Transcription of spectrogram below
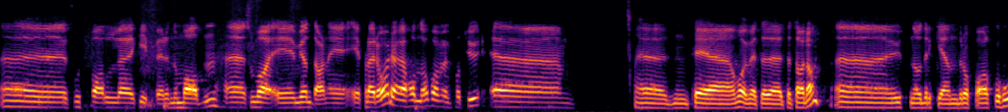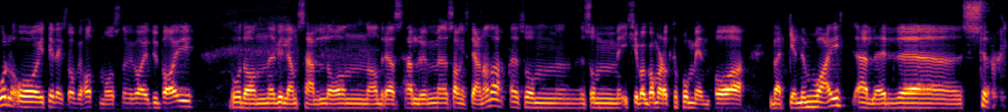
eh, fotballkeeper-nomaden, eh, som var i Mjøndalen i, i flere år. Han òg var med på tur. Eh, eh til, han var jo med til, til Thailand eh, uten å drikke en dråpe alkohol. og I tillegg så har vi hatt med oss når vi var i Dubai både William Sell og Andreas Hellum, sangstjerna, da, som, som, ikke var gammel nok til å komme inn på verken White eller uh, Cirque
